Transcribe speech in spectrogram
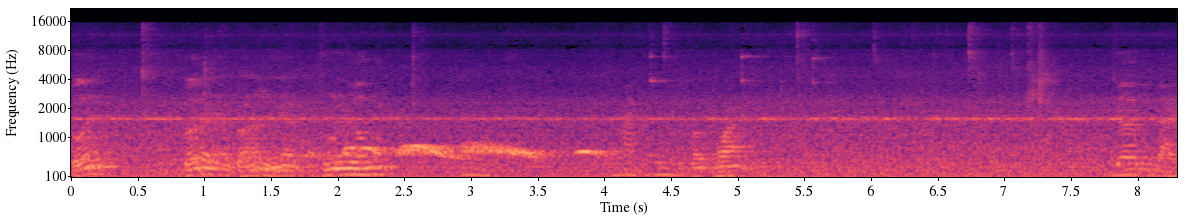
tối tối là toàn là người ta xuống nướng còn khoan dơm đầy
